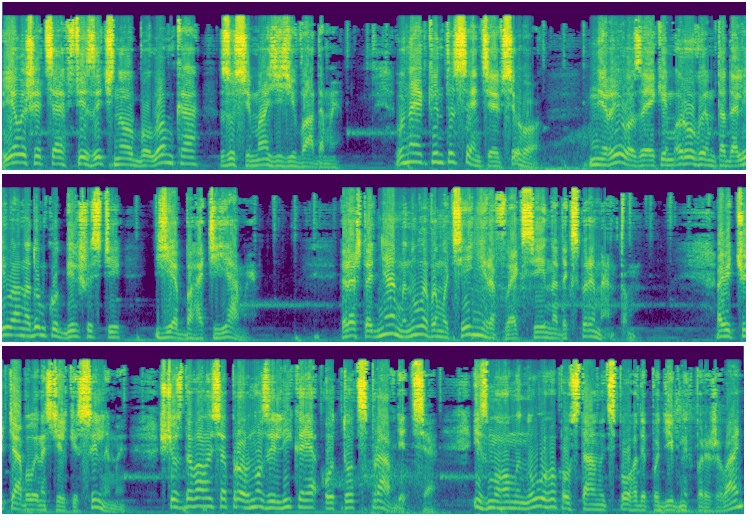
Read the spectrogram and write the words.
Є лише ця фізична оболонка з усіма її вадами. Вона як квінтесенція всього, мірило, за яким Рувим та Даліла, на думку більшості, є багатіями. Решта дня минула в емоційній рефлексії над експериментом. А відчуття були настільки сильними, що, здавалося, прогнози лікаря отот справдяться, і з мого минулого повстануть спогади подібних переживань,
